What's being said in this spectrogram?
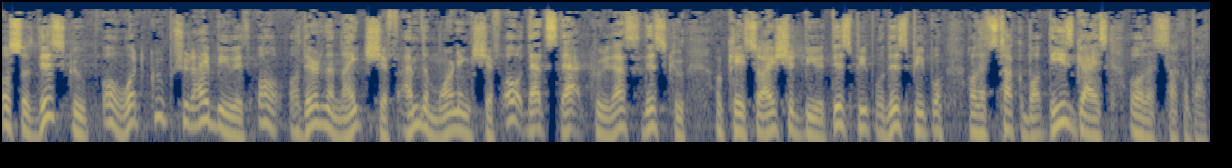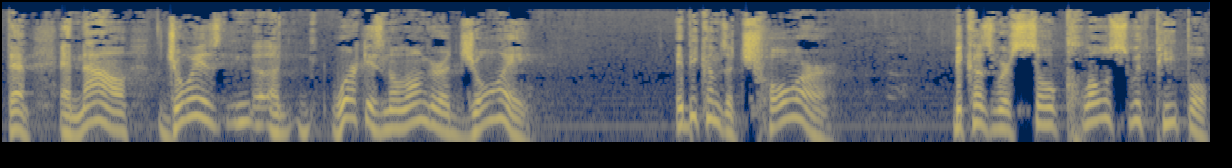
oh, so this group. Oh, what group should I be with? Oh, oh, they're the night shift. I'm the morning shift. Oh, that's that crew. That's this crew. Okay, so I should be with this people, this people. Oh, let's talk about these guys. Oh, let's talk about them. And now, joy is uh, work is no longer a joy. It becomes a chore because we're so close with people.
